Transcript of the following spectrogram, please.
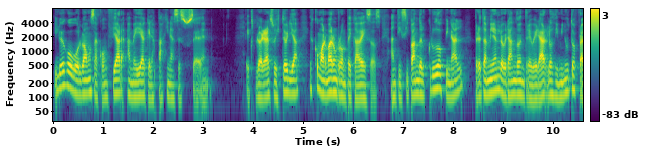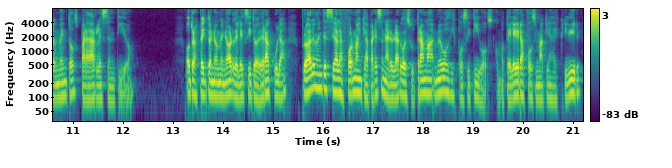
y luego volvamos a confiar a medida que las páginas se suceden. Explorar su historia es como armar un rompecabezas, anticipando el crudo final, pero también logrando entreverar los diminutos fragmentos para darles sentido. Otro aspecto no menor del éxito de Drácula probablemente sea la forma en que aparecen a lo largo de su trama nuevos dispositivos, como telégrafos y máquinas de escribir,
